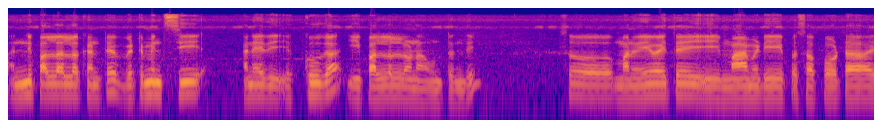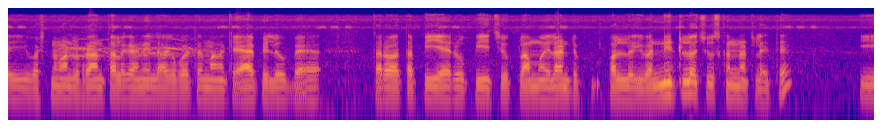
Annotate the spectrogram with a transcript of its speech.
అన్ని పళ్ళల్లో కంటే విటమిన్ సి అనేది ఎక్కువగా ఈ పళ్ళల్లోన ఉంటుంది. సో మనం ఏవైతే ఈ మామిడి సపోటా ఈ ఉష్ణమండల ప్రాంతాలు కానీ లేకపోతే మనకి యాపిల్ బ్యా తర్వాత పియరు పీచు ప్లమ్ ఇలాంటి పళ్ళు ఇవన్నిటిలో చూసుకున్నట్లయితే ఈ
